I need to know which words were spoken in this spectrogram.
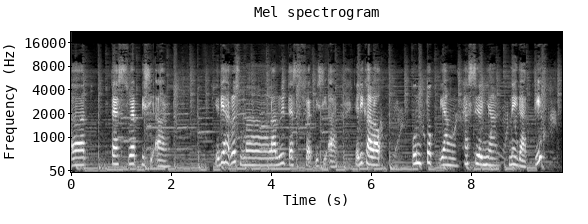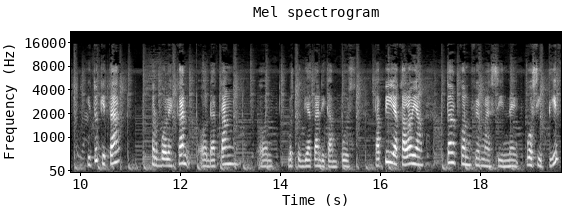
eh, tes swab PCR. Jadi harus melalui tes swab PCR. Jadi kalau untuk yang hasilnya negatif itu kita perbolehkan eh, datang eh, berkegiatan di kampus. Tapi ya kalau yang terkonfirmasi positif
